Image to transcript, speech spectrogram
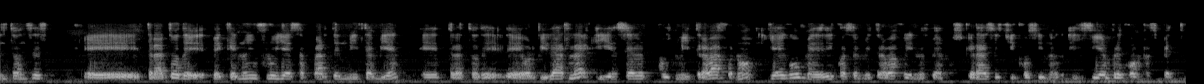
Entonces, eh, trato de, que no influya esa parte en mí también, eh, trato de, olvidarla y hacer pues, mi trabajo, ¿no? Llego, me dedico a hacer mi trabajo y nos vemos. Gracias chicos y, siempre con respeto,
